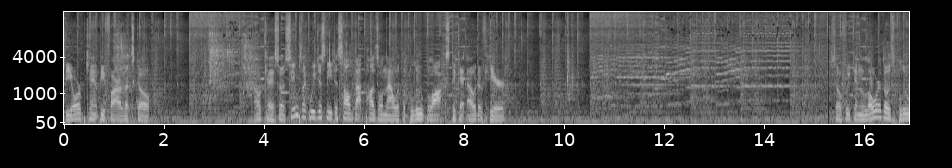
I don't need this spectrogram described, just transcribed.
The orb can't be far. Let's go. Okay, so it seems like we just need to solve that puzzle now with the blue blocks to get out of here. So if we can lower those blue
